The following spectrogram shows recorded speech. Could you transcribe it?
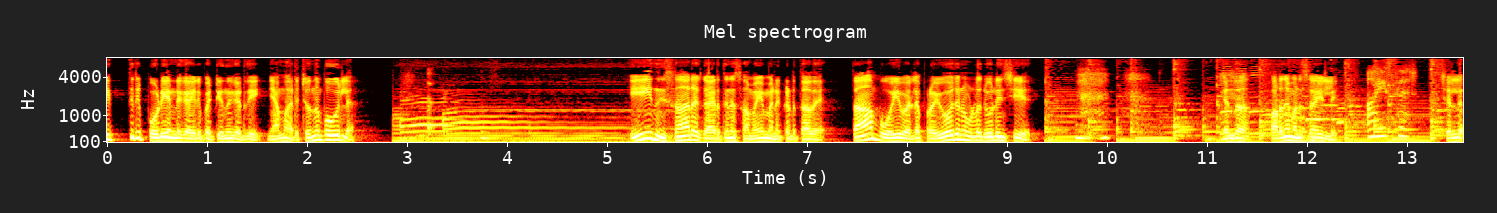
ഇത്തിരി പൊടി എന്റെ കയ്യിൽ പറ്റിയെന്ന് കരുതി ഞാൻ മരിച്ചൊന്നും പോവില്ല. ഈ നിസാര കാര്യത്തിന് സമയം മെനക്കെടുത്താതെ താൻ പോയി വല്ല പ്രയോജനമുള്ള ജോലിയും ചെയ്യേ. എന്താ? പറഞ്ഞ മനസ്സിലായില്ലേ? ചെല്ല.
